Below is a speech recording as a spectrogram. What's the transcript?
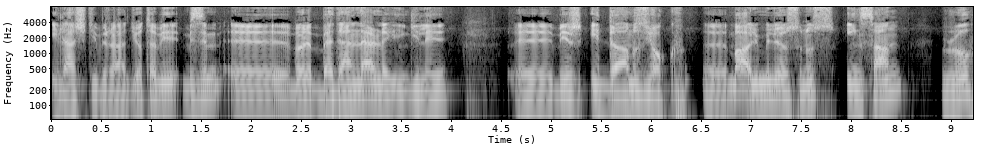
ilaç gibi radyo. Tabii bizim e, böyle bedenlerle ilgili e, bir iddiamız yok. E, malum biliyorsunuz insan ruh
